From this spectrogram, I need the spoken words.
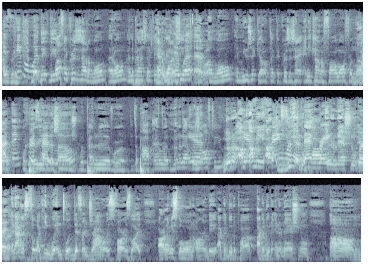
I If agree. people But would- do, do y'all think Chris has had a lull at all in the past decade? Had a y'all what? don't see What? that? Had A, what? a lull in music? Y'all don't think that Chris has had any kind of fall off or lull? I think or Chris period had where a the song lull. was repetitive or the pop era? None of that Yeah. was off to you? No, no, I'm, Yeah, I mean, I, Fame you wasn't had the that pop great, international era, and I just feel like he went into a different genre as far as like, all right, let me slow on the R&B. I can do the pop. I can do the international. Um,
